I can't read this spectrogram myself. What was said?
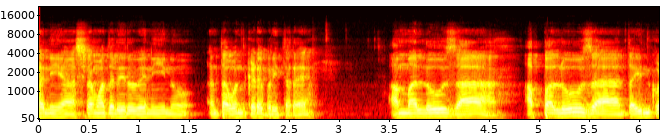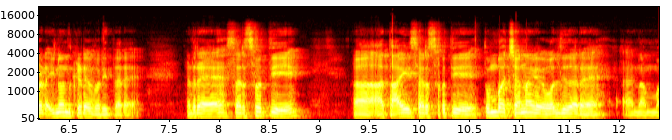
ಹನಿಯ ಶ್ರಮದಲ್ಲಿರುವೆ ನೀನು ಅಂತ ಒಂದು ಕಡೆ ಬರೀತಾರೆ. ಅಮ್ಮ ಲೂಸಾ, ಅಪ್ಪ ಲೂಸಾ ಅಂತ ಕಡೆ ಇನ್ನೊಂದು ಕಡೆ ಬರೀತಾರೆ. ಅಂದರೆ ಸರಸ್ವತಿ, ಆ ಆ ತಾಯಿ ಸರಸ್ವತಿ ತುಂಬ ಚೆನ್ನಾಗಿ ಹೊಲ್ದಿದ್ದಾರೆ ನಮ್ಮ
